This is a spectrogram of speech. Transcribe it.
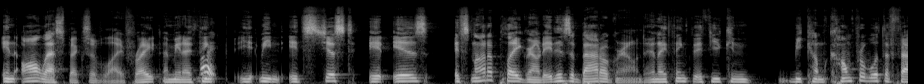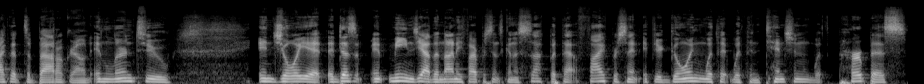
in all aspects of life, right? I mean, I think, right. I mean, it's just, it is, it's not a playground, it is a battleground. And I think if you can become comfortable with the fact that it's a battleground and learn to enjoy it, it doesn't, it means, yeah, the 95% is going to suck, but that 5%, if you're going with it with intention, with purpose,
